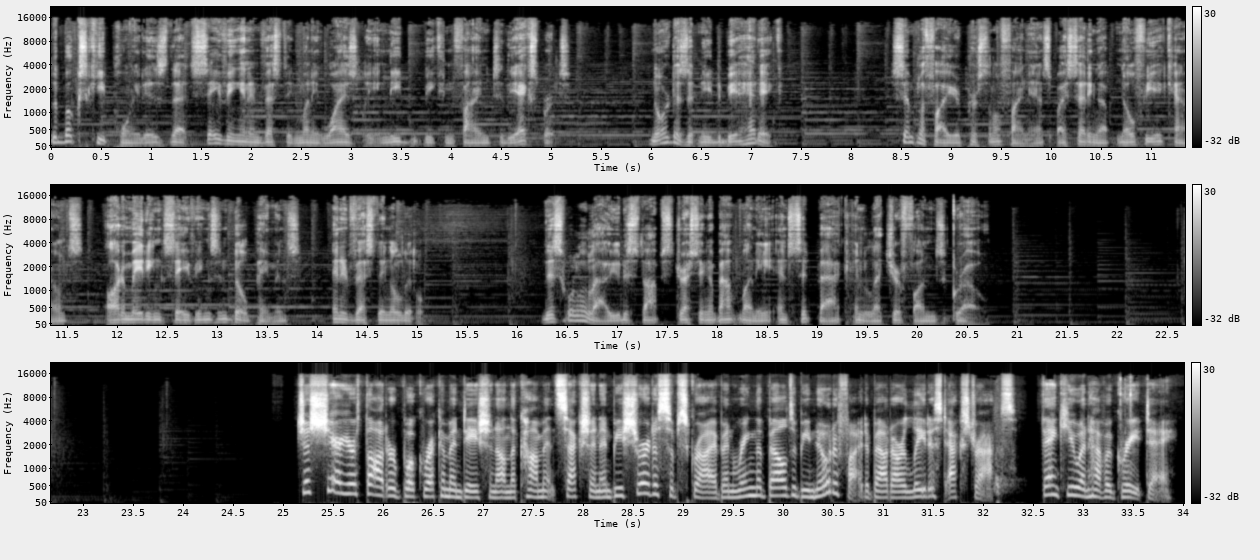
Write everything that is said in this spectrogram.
The book's key point is that saving and investing money wisely needn't be confined to the experts, nor does it need to be a headache. Simplify your personal finance by setting up no fee accounts, automating savings and bill payments, and investing a little. This will allow you to stop stressing about money and sit back and let your funds grow. Just share your thought or book recommendation on the comment section and be sure to subscribe and ring the bell to be notified about our latest extracts. Thank you and have a great day.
